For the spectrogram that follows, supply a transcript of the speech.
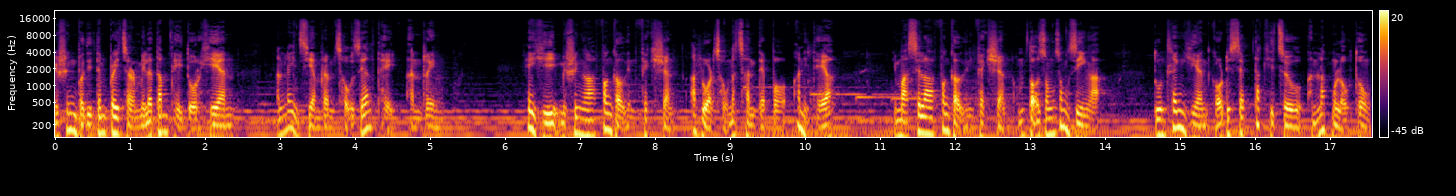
mihring body temperature mila tam thei tur hian an lain siam ram chho zel thei an ring hei hi mihringa fungal infection, a hluar chho na chan te po ani thea. Ima sila fungal infection um to zong zong zinga tun thleng hian cordyceps tak hi chu an lak mu lo thung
